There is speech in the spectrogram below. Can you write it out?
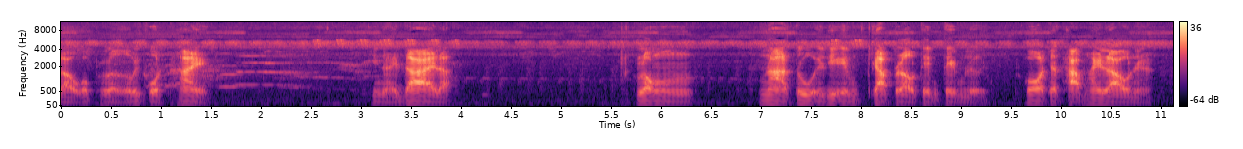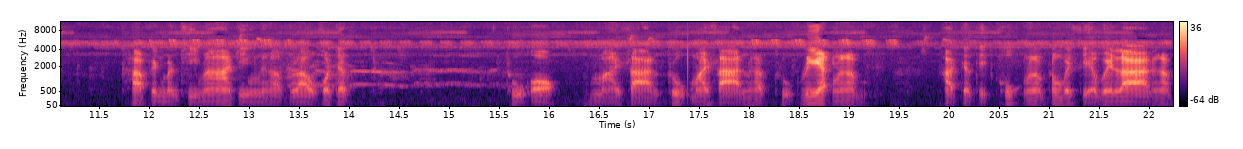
เราก็เผลอไปกดให้ ที่ไหนได้ล่ะกล้องหน้าตู้ ATM จับเราเต็มๆเลย ก็จะทำให้เราเนี่ย ถ้าเป็นบัญชีม้าจริงนะครับ เราก็จะถูกออก หมายสารถูกหมายสารนะครับ ถูกเรียกนะครับ อาจจะติดคุกนะครับต้องไปเสียเวลานะครับ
